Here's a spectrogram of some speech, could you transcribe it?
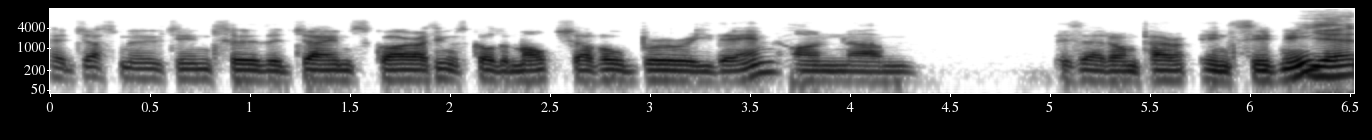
had just moved into the James Squire, I think it was called the Malt Shovel Brewery then on, um, is that on Par- in Sydney? Yeah.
